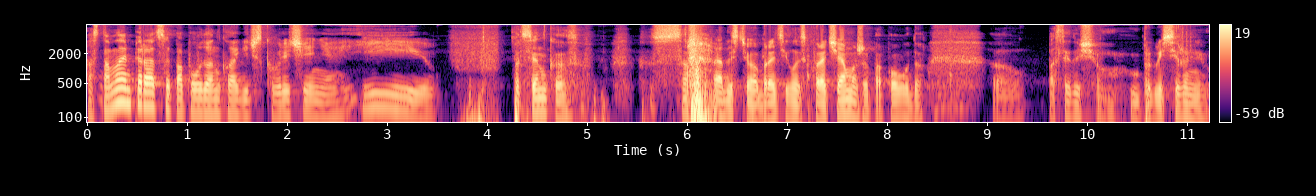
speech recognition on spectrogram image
основная операция по поводу онкологического лечения, и пациентка с радостью обратилась к врачам уже по поводу э, последующего прогрессирования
